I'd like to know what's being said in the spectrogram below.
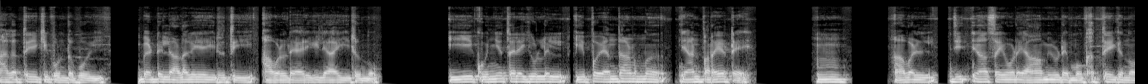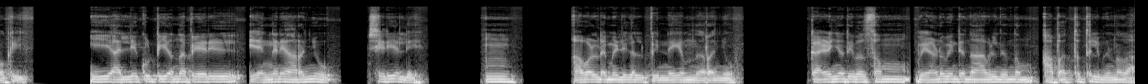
അകത്തേക്ക് കൊണ്ടുപോയി. ബെഡിൽ അളകയെ ഇരുത്തി അവളുടെ അരികിലായിരുന്നു. ഈ കുഞ്ഞിത്തലയ്ക്കുള്ളിൽ ഇപ്പോൾ എന്താണെന്ന് ഞാൻ പറയട്ടെ? അവൾ ജിജ്ഞാസയോടെ ആമയുടെ മുഖത്തേക്ക് നോക്കി. ഈ അല്ലിക്കുട്ടി എന്ന പേര് എങ്ങനെ അറിഞ്ഞു? ശരിയല്ലേ? അവളുടെ മിഴികൾ പിന്നെയും നിറഞ്ഞു. കഴിഞ്ഞ ദിവസം വേണുവിന്റെ നാവിൽ നിന്നും അബദ്ധത്തിൽ വീണതാ.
